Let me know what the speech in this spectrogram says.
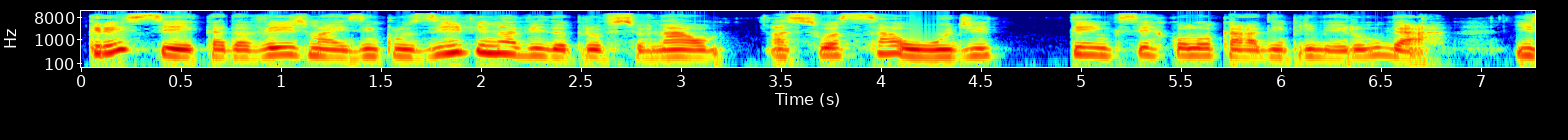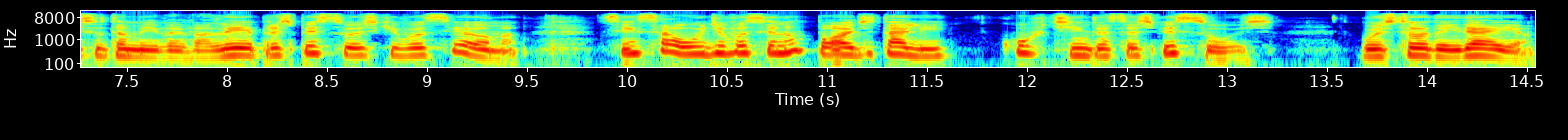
crescer cada vez mais, inclusive na vida profissional, a sua saúde tem que ser colocada em primeiro lugar. Isso também vai valer para as pessoas que você ama. Sem saúde, você não pode estar ali curtindo essas pessoas. Gostou da ideia?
